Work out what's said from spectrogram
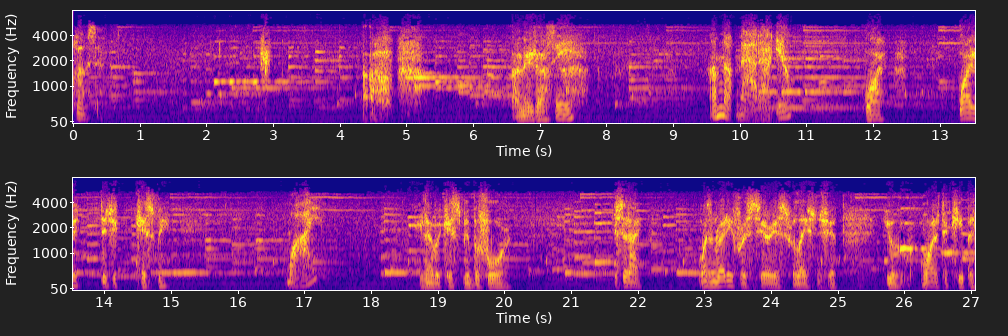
Closer. Anita? See? I'm not mad at you. Why? Why did, did you kiss me? Why? You never kissed me before. You said I wasn't ready for a serious relationship. You wanted to keep it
